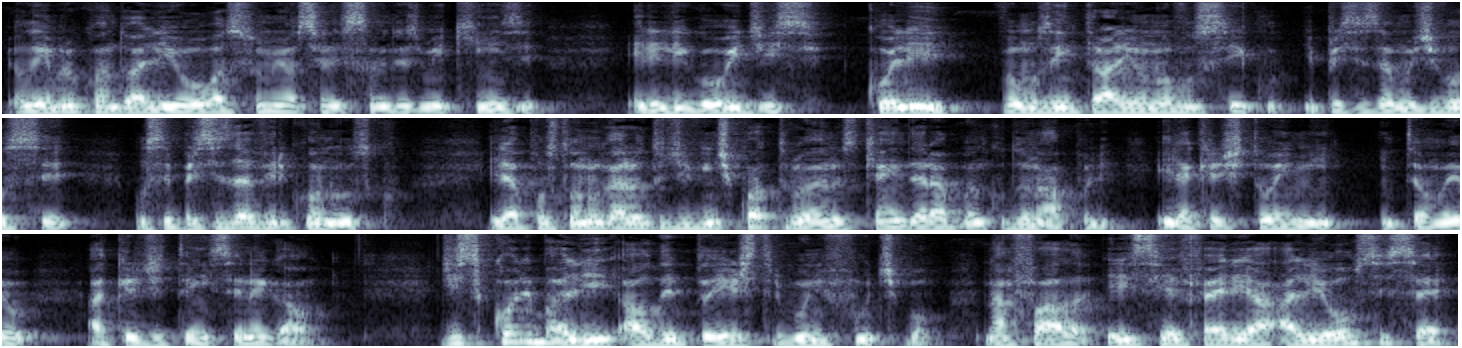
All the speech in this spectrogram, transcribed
Eu lembro quando Aliou assumiu a seleção em 2015, ele ligou e disse: Coli, vamos entrar em um novo ciclo e precisamos de você. Você precisa vir conosco. Ele apostou no garoto de 24 anos que ainda era banco do Napoli. Ele acreditou em mim, então eu acreditei em Senegal. Disse Colibali ao The Players Tribune Football. Na fala, ele se refere a Aliou Cissé,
